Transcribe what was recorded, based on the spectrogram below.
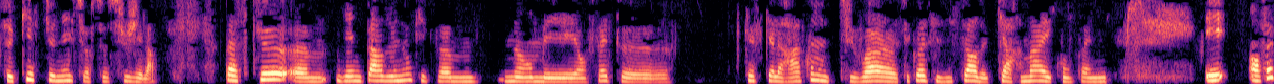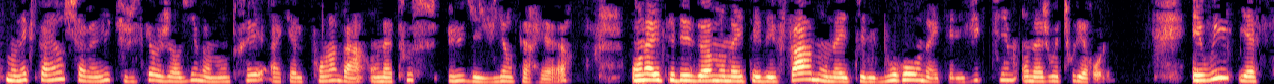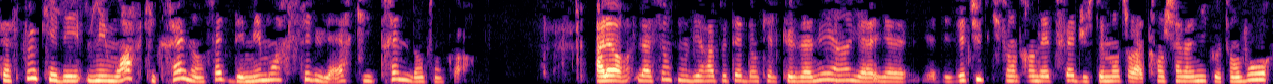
se, questionner sur ce sujet-là. Parce que euh, il y a une part de nous qui est comme, non, mais en fait, euh, qu'est-ce qu'elle raconte, tu vois, c'est quoi ces histoires de karma et compagnie. Et en fait, mon expérience chamanique jusqu'à aujourd'hui m'a montré à quel point ben, on a tous eu des vies antérieures. On a été des hommes, on a été des femmes, on a été les bourreaux, on a été les victimes, on a joué tous les rôles. Et oui, ça se peut qu'il y ait des mémoires qui traînent, en fait, des mémoires cellulaires qui traînent dans ton corps. Alors, la science nous le dira peut-être dans quelques années. Hein. Il, y a, des études qui sont en train d'être faites justement sur la tranche chamanique au tambour.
